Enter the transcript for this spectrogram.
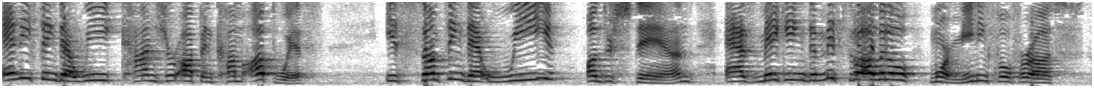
Anything that we conjure up and come up with is something that we understand as making the mitzvah a little more meaningful for us,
